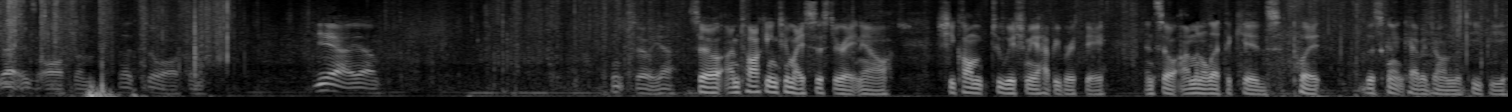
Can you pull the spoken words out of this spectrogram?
That is awesome. That's so awesome. Yeah, yeah. I think so, yeah. So I'm talking to my sister right now. She called to wish me a happy birthday. And so I'm gonna let the kids put the skunk cabbage on the teepee.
